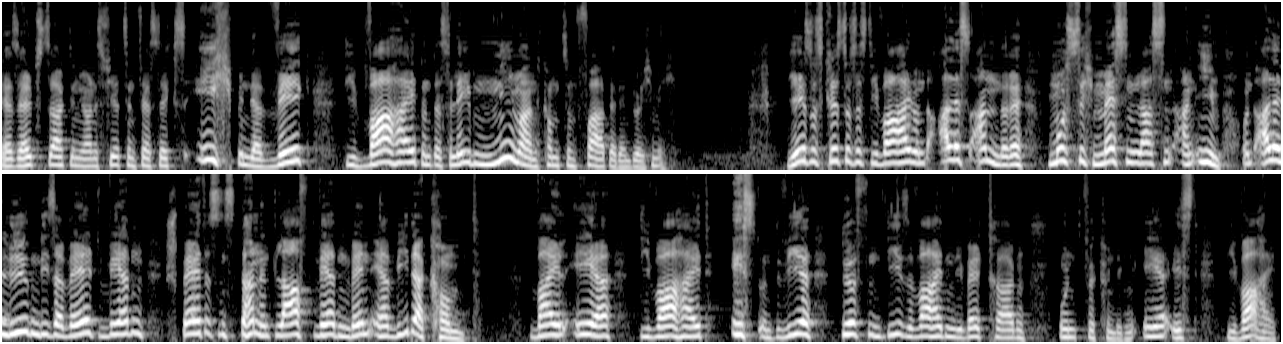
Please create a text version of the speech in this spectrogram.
Er selbst sagt in Johannes 14, Vers 6, ich bin der Weg, die Wahrheit und das Leben. Niemand kommt zum Vater denn durch mich. Jesus Christus ist die Wahrheit und alles andere muss sich messen lassen an ihm. Und alle Lügen dieser Welt werden spätestens dann entlarvt werden, wenn er wiederkommt, weil er die Wahrheit ist. Und wir dürfen diese Wahrheit in die Welt tragen und verkündigen. Er ist die Wahrheit.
